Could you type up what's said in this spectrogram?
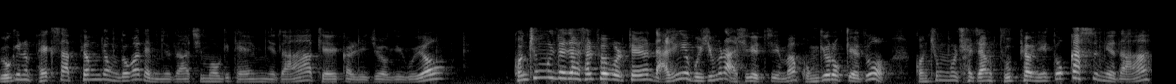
여기는 104평 정도가 됩니다. 지목이 됩니다. 계획관리 지역이고요. 건축물 대장 살펴볼 때는 나중에 보시면 아시겠지만 공교롭게도 건축물 대장 두 편이 똑같습니다.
